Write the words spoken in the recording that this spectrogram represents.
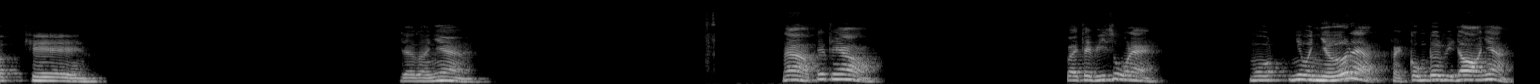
ok. Được rồi nha. Nào, tiếp theo. Vậy thầy ví dụ này. Một, nhưng mà nhớ này phải cùng đơn vị đo nhá.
